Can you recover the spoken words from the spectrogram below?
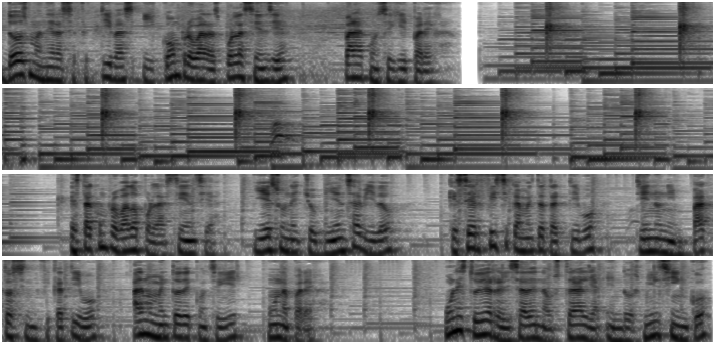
dos maneras efectivas y comprobadas por la ciencia para conseguir pareja. Está comprobado por la ciencia y es un hecho bien sabido que ser físicamente atractivo tiene un impacto significativo al momento de conseguir una pareja. Un estudio realizado en Australia en 2005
